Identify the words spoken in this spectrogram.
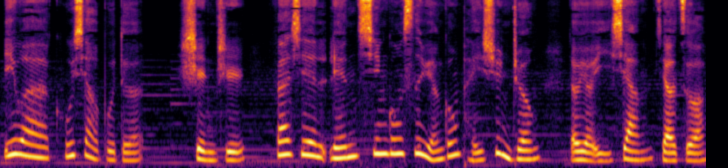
伊娃哭笑不得，甚至。发现连新公司员工培训中都有一项叫做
